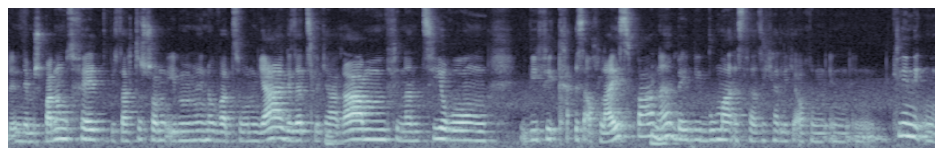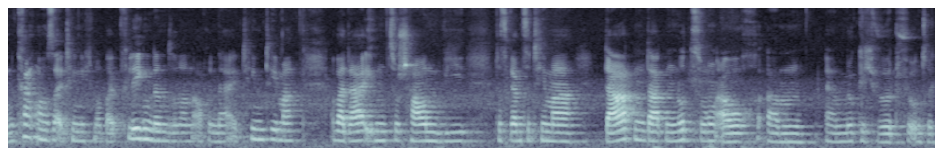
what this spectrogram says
In dem Spannungsfeld, ich sagte schon, eben Innovation, ja, gesetzlicher Rahmen, Finanzierung, wie viel ist auch leistbar. Ne? Mhm. Babyboomer ist da sicherlich auch in, in, in Kliniken, in Krankenhaus-IT, nicht nur bei Pflegenden, sondern auch in der IT ein Thema. Aber da eben zu schauen, wie das ganze Thema Daten, Datennutzung auch ähm, äh, möglich wird für unsere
